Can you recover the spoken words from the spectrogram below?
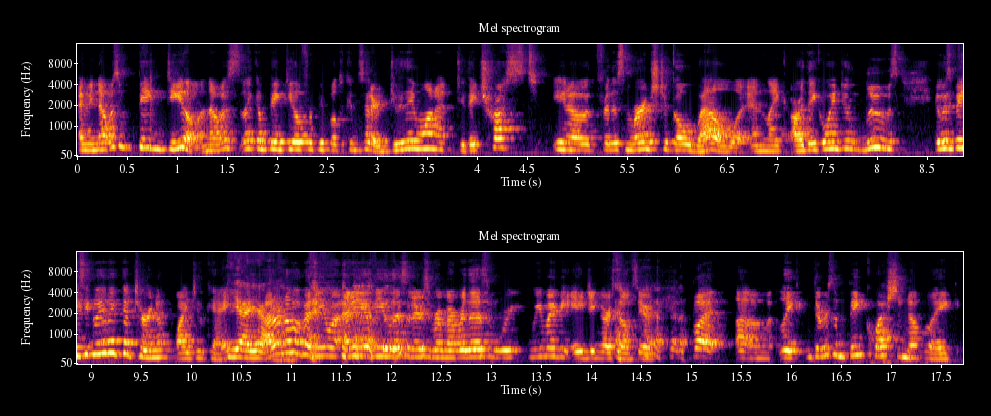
I mean, that was a big deal, and that was like a big deal for people to consider. Do they want to? Do they trust? You know, for this merge to go well, and like, are they going to lose? It was basically like the turn of Y two K. yeah, yeah. I don't know if anyone, any of you listeners remember this. We, we might be aging ourselves here, but um, like there was a big question of like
